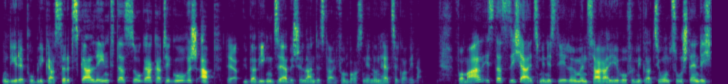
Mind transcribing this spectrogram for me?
und die Republika Srpska lehnt das sogar kategorisch ab, der überwiegend serbische Landesteil von Bosnien und Herzegowina. Formal ist das Sicherheitsministerium in Sarajevo für Migration zuständig,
